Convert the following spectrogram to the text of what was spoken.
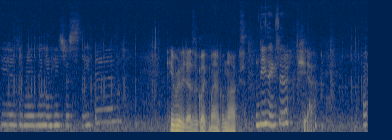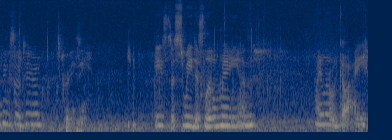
He is amazing and he's just sleeping. He really does look like my Uncle Knox. Do you think so? Yeah, I think so too. It's crazy. He's the sweetest little man. My little guy.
